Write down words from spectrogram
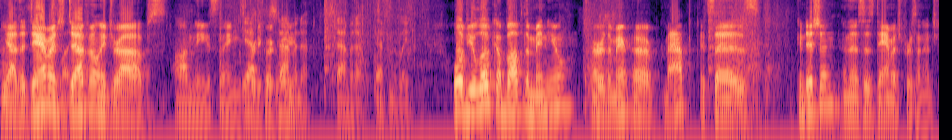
Yeah, Uh, the damage like, definitely uh, drops on these things pretty quickly. stamina, stamina, definitely. Well, if you look above the menu or the uh, map, it says condition, and then it says damage percentage.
